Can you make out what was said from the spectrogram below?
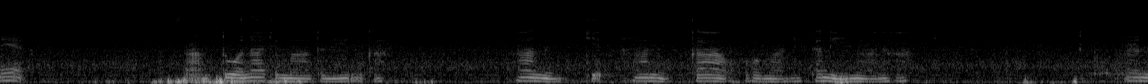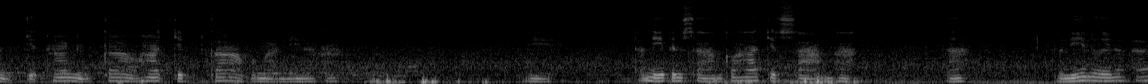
เนี่ยสามตัวน่าจะมาตัวนี้นะคะห้าหนึ่งเจ็ดห้าหนึ่งเก้าก็ประมาณนี้ถ้าหนีมานะคะห้าหนึ่งเจ็ดห้าหนึ่งเก้าห้าเจ็ดเก้าประมาณนี้นะคะนี่ถ้าหนีเป็นสามก็ห้าเจ็ดสามค่ะนะ ตัวนี้เลยนะคะ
